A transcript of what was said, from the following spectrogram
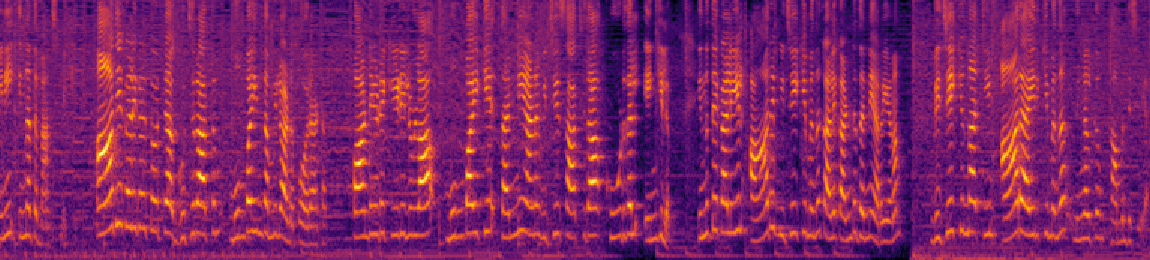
ഇനി ഇന്നത്തെ മാച്ചിലേക്ക്. ആദ്യ കളികൾ തോറ്റ ഗുജറാത്തും മുംബൈയും തമ്മിലാണ് പോരാട്ടം. പാണ്ഡ്യയുടെ കീഴിലുള്ള മുംബൈക്ക് തന്നെയാണ് വിജയ സാധ്യത കൂടുതൽ എങ്കിലും ഇന്നത്തെ കളിയിൽ ആര് വിജയിക്കുമെന്ന് കളി കണ്ടു തന്നെ അറിയണം. വിജയിക്കുന്ന ടീം ആരായിരിക്കുമെന്ന് നിങ്ങൾക്കും കമന്റ് ചെയ്യാം.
